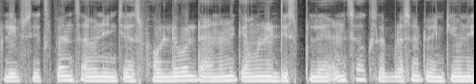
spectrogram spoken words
Flip 6.7 inches foldable dynamic AMOLED display and success pressure 21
